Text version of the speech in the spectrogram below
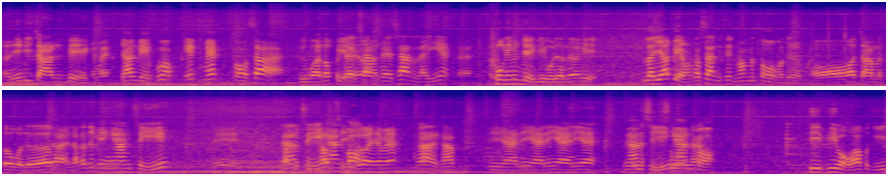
อันนี้มีจานเบรกใช่ไหมจานเบรกพวก X Max Forza คือมาต้องเปลี่ยนแฟแน่นชั่นอนแฟชั่นอะไรเงี้ย นะพวกนี้มันเบรกดีกว่าเดิมนะพี่ระยะเบรกมันก็สั้นขึ้นเพราะมันโตกว่าเดิมอ๋อจานมันโตกว่าเดิมใช่แล้วก็จะมีงานสี นี่งานสีทำงานสีเบาะ ด้วยใช่ไหมใช่ครับ นี่ไงนี่ไงนี่ไงนี่ไงงานสีสวยงานเบาะ ที่พี่บอกว่าเมื่อกี้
